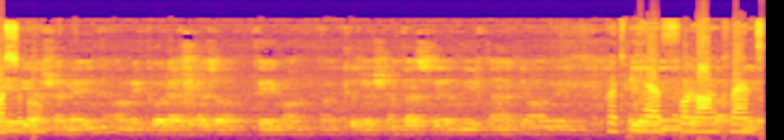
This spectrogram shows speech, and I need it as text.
possible. a But we have for long plans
